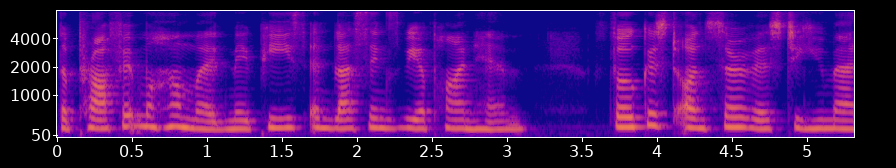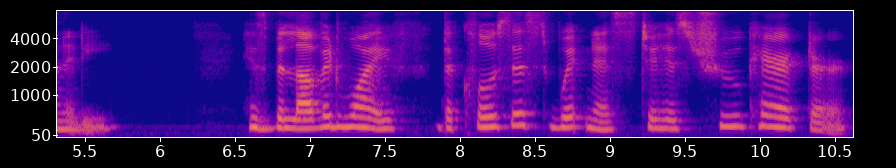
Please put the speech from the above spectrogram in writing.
the Prophet Muhammad, may peace and blessings be upon him, focused on service to humanity. His beloved wife, the closest witness to his true character,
